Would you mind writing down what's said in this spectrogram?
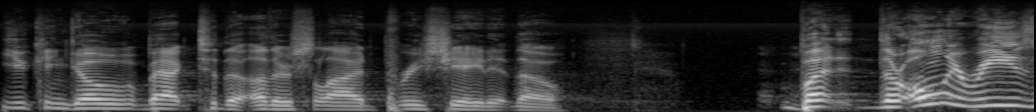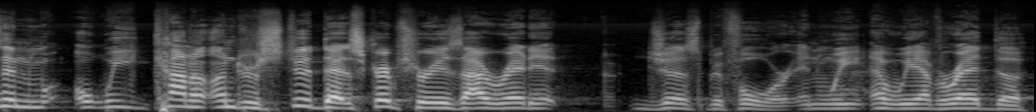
you can go back to the other slide. Appreciate it, though but the only reason we kind of understood that scripture is I read it just before, and we and we have read the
